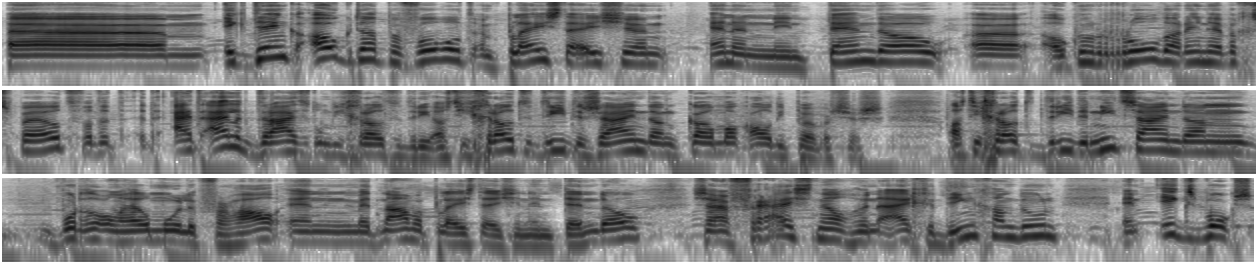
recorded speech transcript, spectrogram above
Ehm, ik denk ook dat bijvoorbeeld een PlayStation en een Nintendo eh, ook een rol daarin hebben gespeeld. Want het, het- uiteindelijk draait het om die grote drie. Als die grote drie er zijn, dan komen ook al die publishers. Als die grote drie er niet zijn, dan wordt het al een heel moeilijk verhaal. En met name PlayStation en Nintendo zijn vrij snel hun eigen ding gaan doen. En Xbox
